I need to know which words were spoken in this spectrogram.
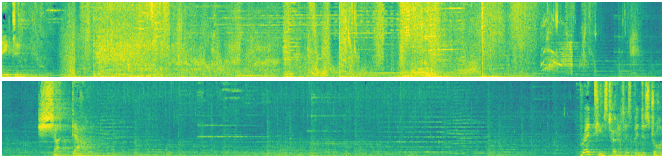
Dominating. Shut down. Red Team's turret has been destroyed.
